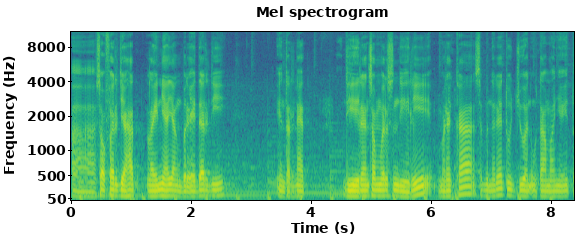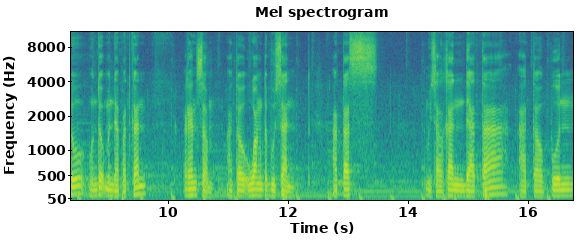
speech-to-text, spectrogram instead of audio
uh, software jahat lainnya yang beredar di internet. Di ransomware sendiri, mereka sebenarnya tujuan utamanya itu untuk mendapatkan ransom atau uang tebusan atas misalkan data ataupun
